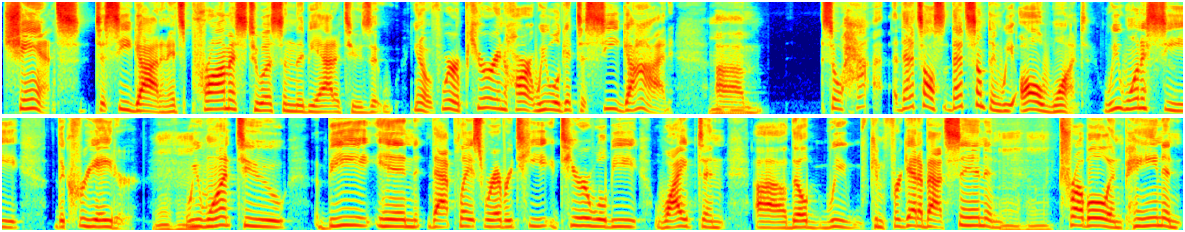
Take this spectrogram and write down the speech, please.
chance to see God, and it's promised to us in the Beatitudes that, you know, if we're pure in heart, we will get to see God. Mm-hmm. Um, so how, that's also that's something we all want. We want to see the creator. Mm-hmm. We want to be in that place where every te- tear will be wiped and uh, they'll we can forget about sin and mm-hmm. trouble and pain and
